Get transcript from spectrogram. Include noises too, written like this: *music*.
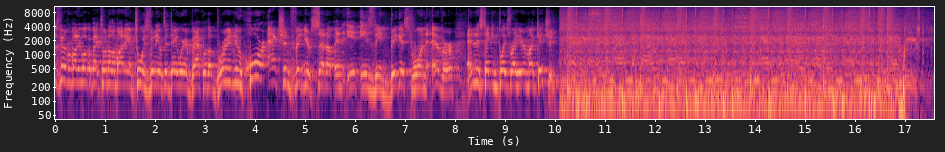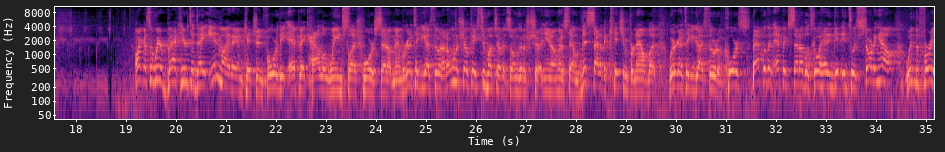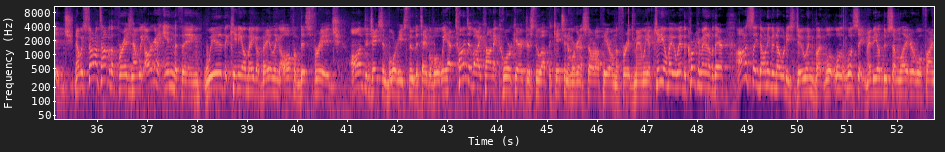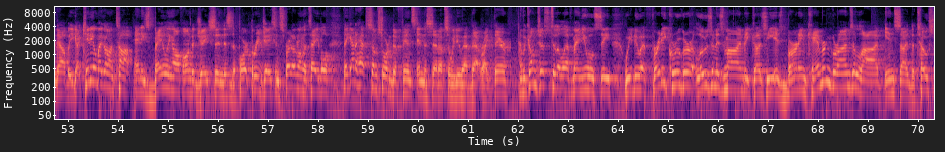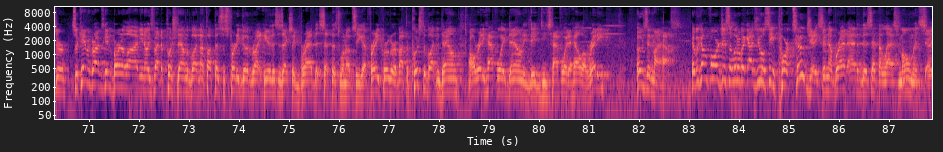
What is good everybody? Welcome back to another My Damn Toys video. Today we're back with a brand new horror action figure setup and it is the biggest one ever and it is taking place right here in my kitchen. Guys, so we're back here today in my damn kitchen for the epic Halloween slash horror setup, man. We're going to take you guys through it. I don't want to showcase too much of it, so I'm going to, you know, I'm going to stay on this side of the kitchen for now, but we're going to take you guys through it, of course. Back with an epic setup. Let's go ahead and get into it, starting out with the fridge. Now, we start on top of the fridge. Now, we are going to end the thing with Kenny Omega bailing off of this fridge onto Jason Voorhees through the table, but we have tons of iconic horror characters throughout the kitchen, and we're going to start off here on the fridge, man. We have Kenny Omega. We have the Crooked Man over there. Honestly, don't even know what he's doing, but we'll, we'll, we'll see. Maybe he'll do some later. We'll find out. But you got Kenny Omega on top, and he's bailing off onto Jason. This is a part 3 Jason spread out on the table. They got to have some sort of defense in the setup, so we do have that right there. If we come just to the left, man, you will see we do have Freddy Krueger losing his mind because he is burning Cameron Grimes alive inside the toaster. So Cameron Grimes getting burned alive. You know, he's about to push down the button. I thought this was pretty good right here. This is actually Brad that set this one up. So you got Freddy Krueger about to push the button down. Already halfway down. He, he's halfway to hell already. Who's in my house? If we come forward just a little bit, guys, you will see part two, Jason. Now, Brad added this at the last moment. Uh,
